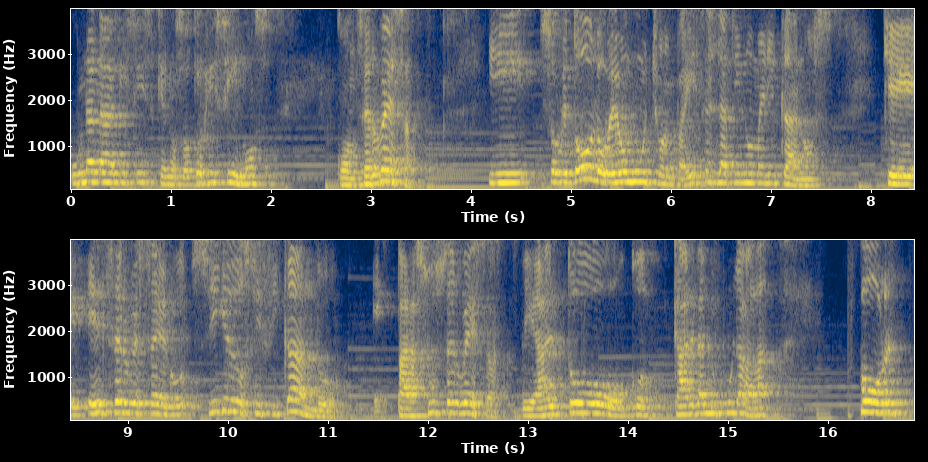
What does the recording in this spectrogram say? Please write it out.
un análisis que nosotros hicimos con cerveza. Y sobre todo lo veo mucho en países latinoamericanos que el cervecero sigue dosificando eh, para sus cervezas de alto carga lupulada por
